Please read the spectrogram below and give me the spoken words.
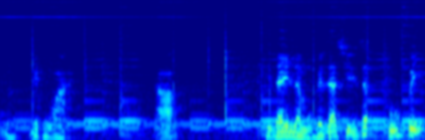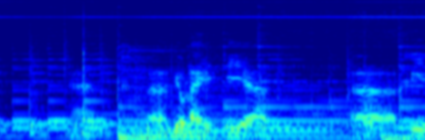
được bên ngoài. Đó. Thì đây là một cái giá trị rất thú vị. À, à, điều này thì à, à, khi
